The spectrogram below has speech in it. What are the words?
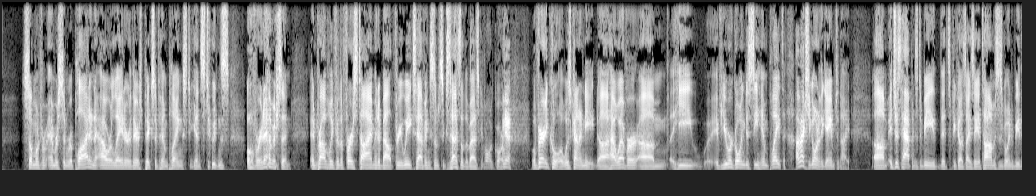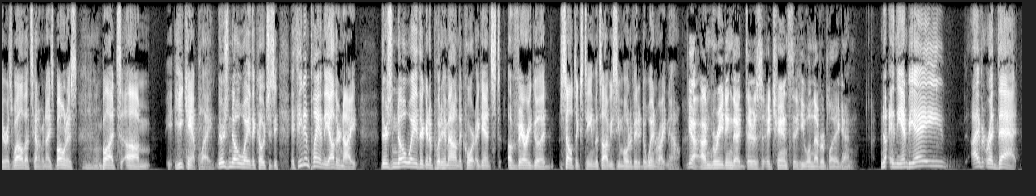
Someone from Emerson replied, and an hour later, there's pics of him playing against students over at Emerson. And probably for the first time in about three weeks, having some success on the basketball court. Yeah. Well, very cool. It was kind of neat. Uh, however, um, he, if you are going to see him play, t- I'm actually going to the game tonight. Um, it just happens to be that's because Isaiah Thomas is going to be there as well. That's kind of a nice bonus. But um, he- he can't play. There's no way the coaches. If he didn't play him the other night, there's no way they're going to put him out on the court against a very good Celtics team that's obviously motivated to win right now. Yeah, I'm reading that there's a chance that he will never play again. No, in the NBA, I haven't read that.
